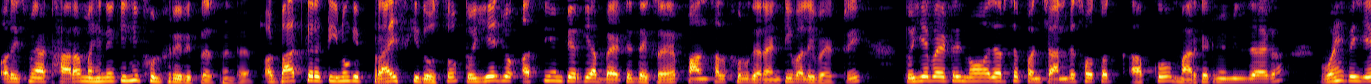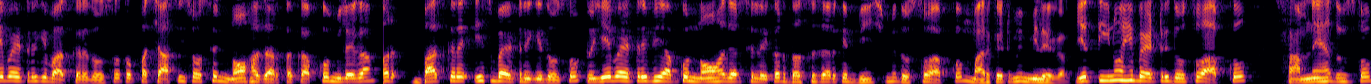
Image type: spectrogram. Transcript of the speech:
और इसमें 18 महीने की ही फुल फ्री रिप्लेसमेंट है। और बात करें तीनों की प्राइस की दोस्तों तो ये जो 80 एम्पियर की आप बैटरी देख रहे हैं, पाँच साल फुल गारंटी वाली बैटरी तो ये बैटरी 9000 से पंचानवे तक आपको मार्केट में मिल जाएगा। वहीं पे ये बैटरी की बात करें दोस्तों तो पचासी सौ से नौ हज़ार तक आपको मिलेगा। और बात करें इस बैटरी की दोस्तों तो ये बैटरी भी आपको नौ हज़ार से लेकर दस हज़ार के बीच में दोस्तों आपको मार्केट में मिलेगा। ये तीनों ही बैटरी दोस्तों आपको सामने है दोस्तों।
